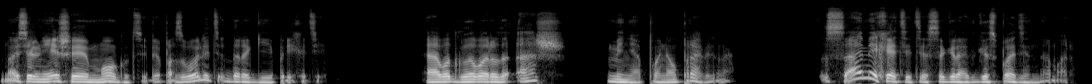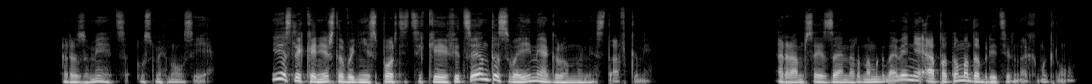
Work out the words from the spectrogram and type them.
но сильнейшие могут себе позволить дорогие прихоти. А вот глава рода Аш меня понял правильно. «Сами хотите сыграть, господин Дамар?» «Разумеется», — усмехнулся я. «Если, конечно, вы не испортите коэффициенты своими огромными ставками». Рамсей замер на мгновение, а потом одобрительно хмыкнул.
